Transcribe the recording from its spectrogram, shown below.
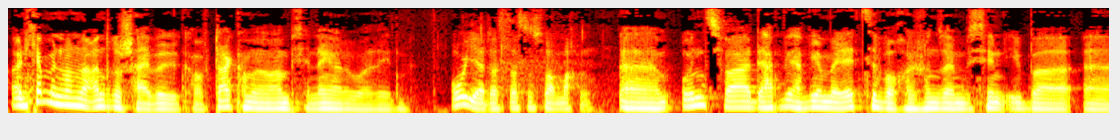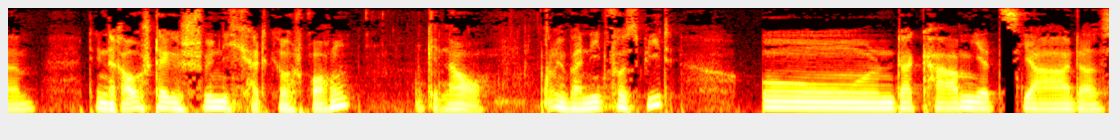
Und ich habe mir noch eine andere Scheibe gekauft. Da können wir mal ein bisschen länger drüber reden. Oh ja, das lass uns mal machen. Ähm, und zwar, da haben wir, wir haben ja letzte Woche schon so ein bisschen über ähm, den Rausch der Geschwindigkeit gesprochen, Genau. über Need for Speed. Und da kam jetzt ja das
